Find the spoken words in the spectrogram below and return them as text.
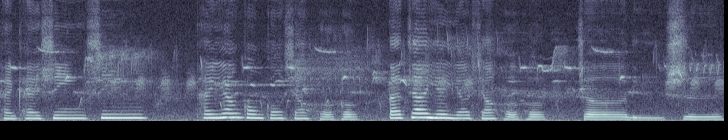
开开心心。太阳公公笑呵呵，大家也要笑呵呵。这里是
